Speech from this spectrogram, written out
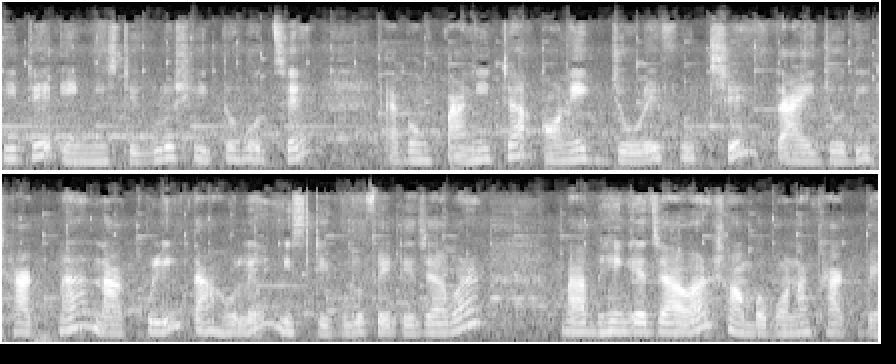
হিটে এই মিষ্টিগুলো সিদ্ধ হচ্ছে এবং পানিটা অনেক জোরে ফুটছে, তাই যদি ঢাকনা না খুলি তাহলে মিষ্টিগুলো ফেটে যাওয়ার বা ভেঙে যাওয়ার সম্ভাবনা থাকবে।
